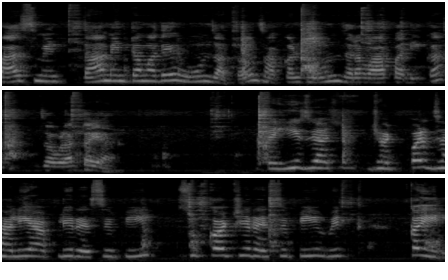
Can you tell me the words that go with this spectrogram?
पाच मिनिट दहा मिनिटामध्ये होऊन जातो. झाकण ठेवून जरा वाफ आली का जवळा तयार. आता ही झ झटपट झाली आहे आपली रेसिपी सुकटची रेसिपी विथ कैरी.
